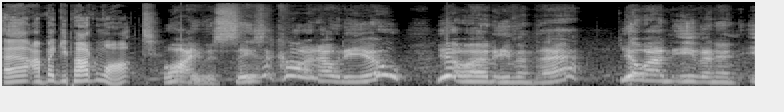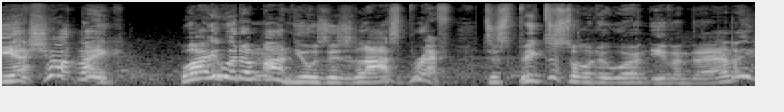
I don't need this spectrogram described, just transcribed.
Uh, I beg your pardon, what? Why was Caesar calling out to you? You weren't even there. You weren't even in earshot, like. Why would a man use his last breath to speak to someone who weren't even there, like?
